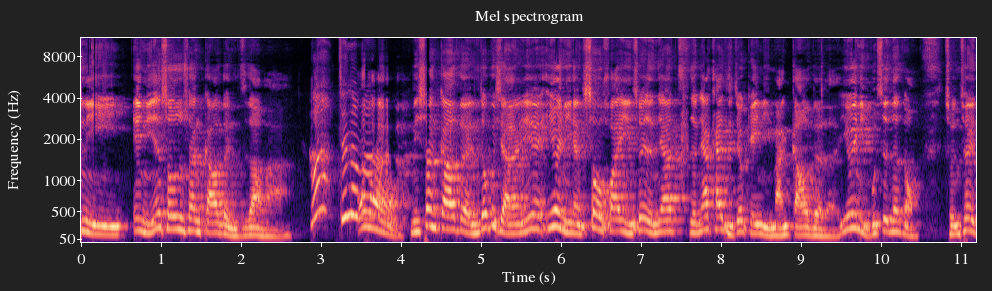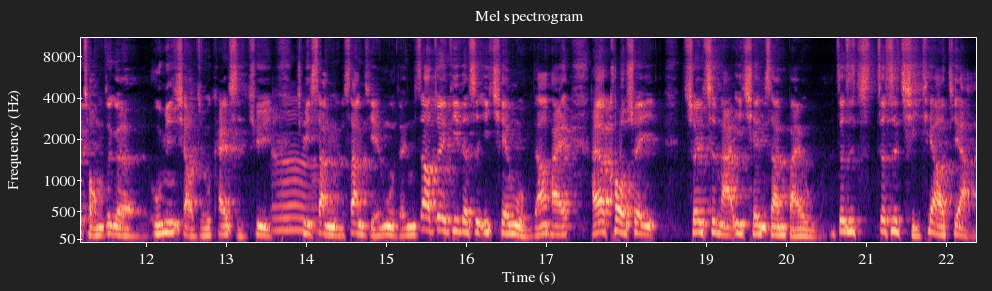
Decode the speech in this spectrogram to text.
你，哎，你那收入算高的，你知道吗？啊，真的吗？嗯，你算高的，你都不想，因为因为你很受欢迎，所以人家人家开始就给你蛮高的了。因为你不是那种纯粹从这个无名小卒开始去、嗯、去上上节目的，你知道最低的是一千五，然后还还要扣税。所以是拿一千三百五，这是这是起跳价，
